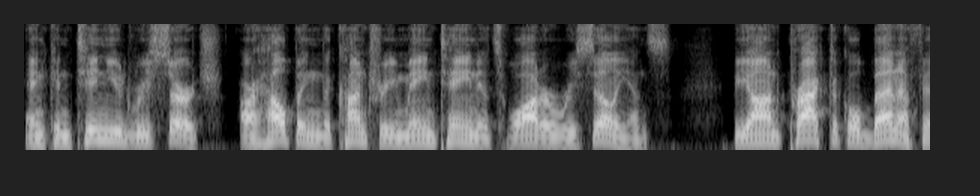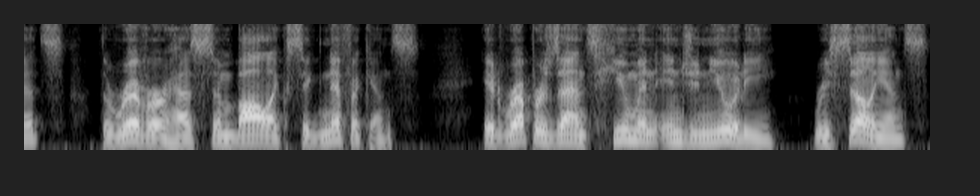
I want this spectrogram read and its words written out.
and continued research are helping the country maintain its water resilience. Beyond practical benefits, the river has symbolic significance. It represents human ingenuity resilience,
